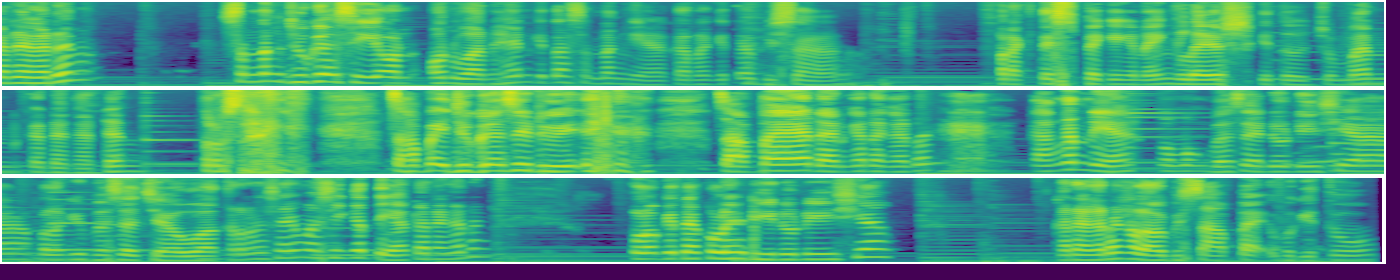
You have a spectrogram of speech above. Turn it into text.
kadang-kadang seneng juga sih on on one hand kita seneng ya karena kita bisa practice speaking in English gitu. Cuman kadang-kadang terus capek juga sih Dwi. Capek dan kadang-kadang kangen ya ngomong bahasa Indonesia apalagi bahasa Jawa. Karena saya masih inget ya kadang-kadang kalau kita kuliah di Indonesia kadang-kadang kalau habis capek begitu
